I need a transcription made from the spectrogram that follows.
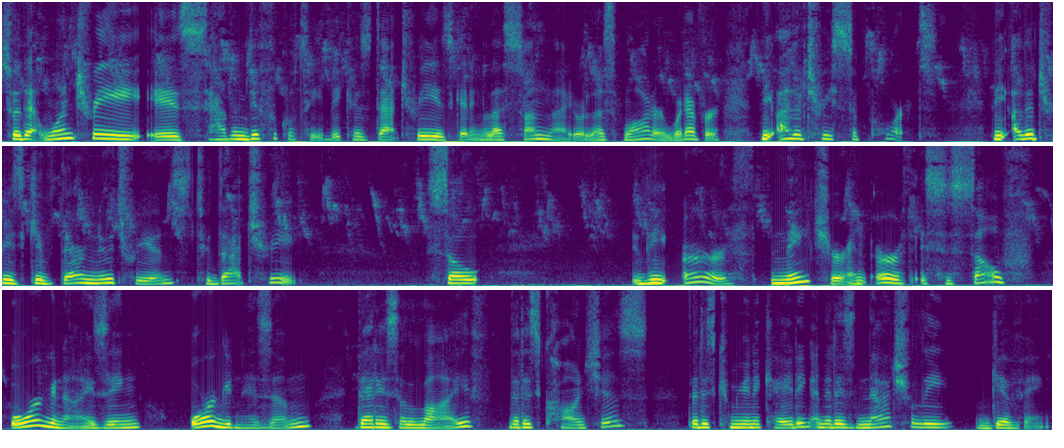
so that one tree is having difficulty because that tree is getting less sunlight or less water, whatever. The other trees support. The other trees give their nutrients to that tree. So the earth, nature and earth is a self organizing organism that is alive, that is conscious, that is communicating, and that is naturally giving.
